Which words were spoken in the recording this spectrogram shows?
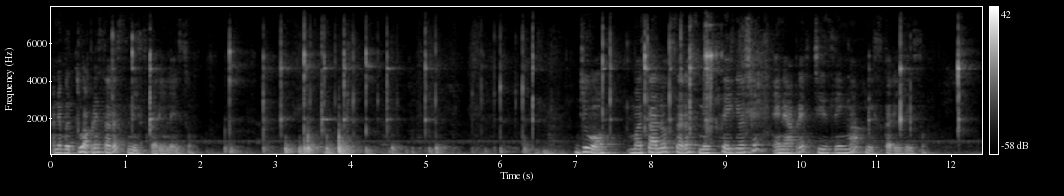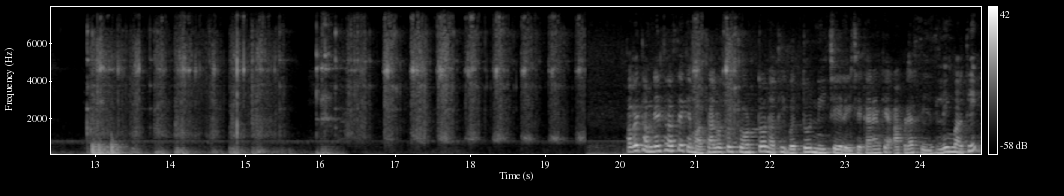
અને બધું આપણે સરસ મિક્સ કરી લઈશું. જુઓ, મસાલો સરસ મિક્સ થઈ ગયો છે. એને આપણે ચીઝિંગમાં મિક્સ કરી દઈશું હવે તમને થશે કે મસાલો તો ચોંટતો નથી, બધો નીચે રહી છે. કારણ કે આપણા સિઝલિંગમાંથી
